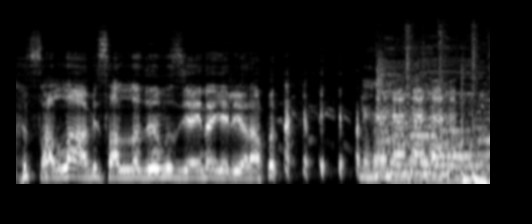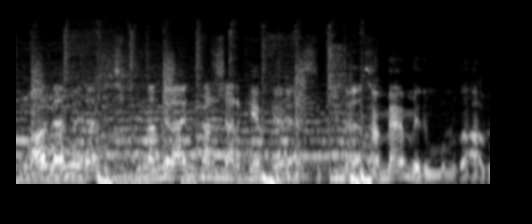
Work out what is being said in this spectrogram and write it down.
Salla abi salladığımız yayına geliyor ama. Abi ben böyle hem de çıktığından beri aynı tarz şarkı yapıyor ya. Sıktı biraz. Ben, ben beğenmedim bunu da abi.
